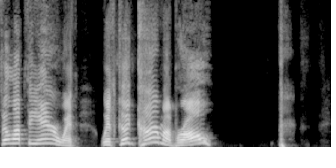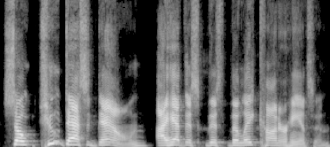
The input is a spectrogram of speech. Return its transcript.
fill up the air with with good karma, bro. So two desks down, I had this this the late Connor Hansen,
